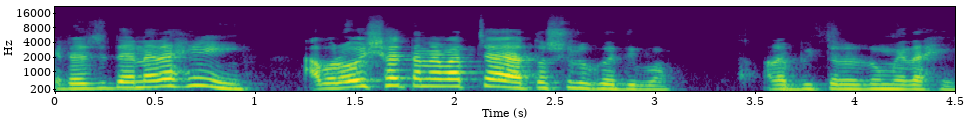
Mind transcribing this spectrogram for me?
এটা যদি এনে রাখি, আবার ওই শয়তানের বাচ্চা এত শুরু করে দিব। আর ভিতরে রুমে রাখি।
